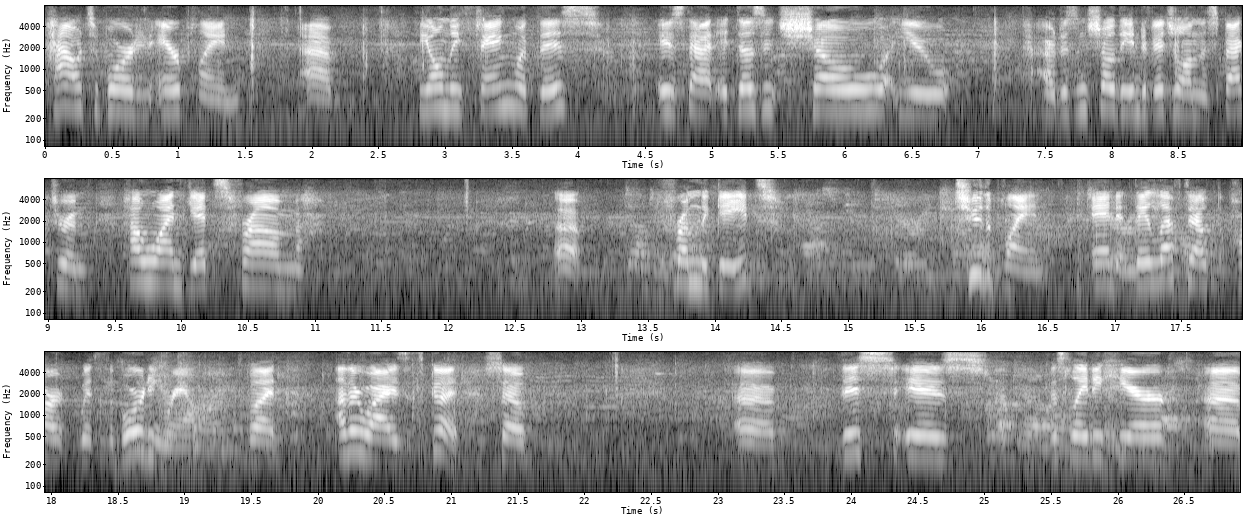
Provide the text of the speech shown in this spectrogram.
how to board an airplane. Uh, the only thing with this is that it doesn't show you or doesn't show the individual on the spectrum how one gets from uh, from the gate to the plane. And they left out the part with the boarding ramp but otherwise it's good. So uh, this is this lady here uh,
